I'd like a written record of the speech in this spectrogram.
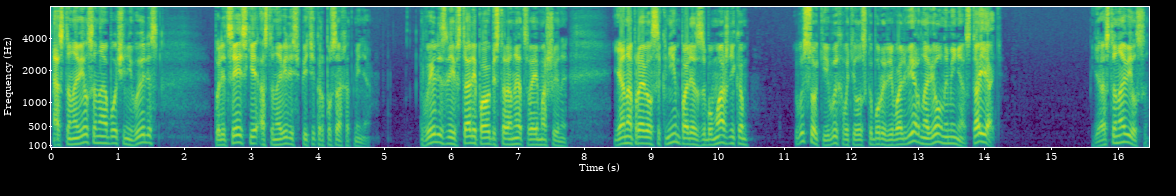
остановился на обочине, вылез. Полицейские остановились в пяти корпусах от меня. Вылезли и встали по обе стороны от своей машины. Я направился к ним, полез за бумажником. Высокий выхватил из кобуры револьвер, навел на меня. «Стоять!» Я остановился.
